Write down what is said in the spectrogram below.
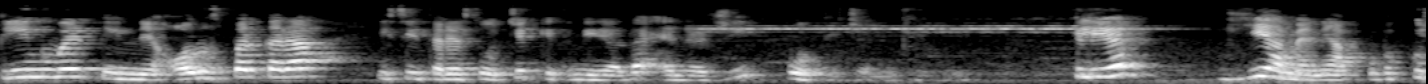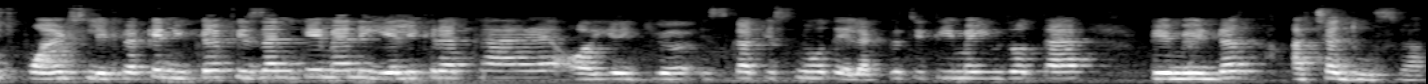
तीन हुए, तीन ने और उस पर करा। इसी तरह सोचिए कितनी ज़्यादा एनर्जी होती चली गई। क्लियर ये मैंने आपको कुछ पॉइंट्स लिख रखे न्यूक्लियर फिजन के मैंने ये लिख रखा है और ये इसका किसमें होता है? इलेक्ट्रिसिटी में यूज़ होता है. ट्रिमेंडस अच्छा दूसरा.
